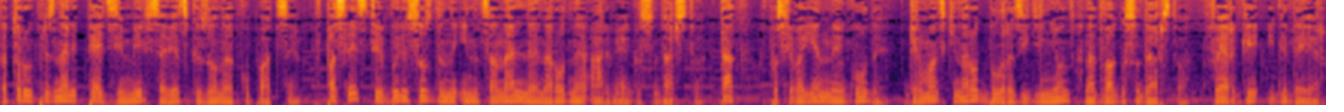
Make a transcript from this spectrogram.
которую признали пять земель советской зоны оккупации. Впоследствии были созданы и Национальная народная армия государства. Так, послевоенные годы германский народ был разъединен на два государства – ФРГ и ГДР.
